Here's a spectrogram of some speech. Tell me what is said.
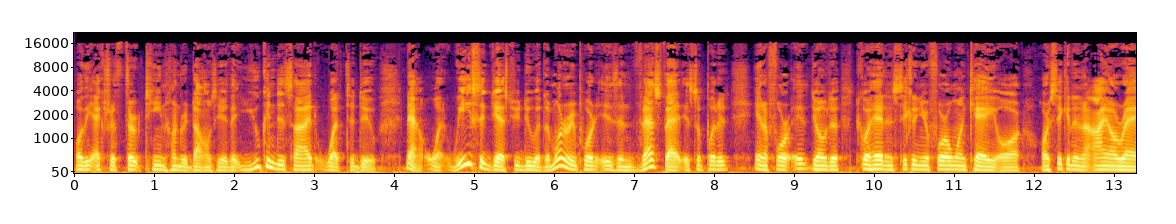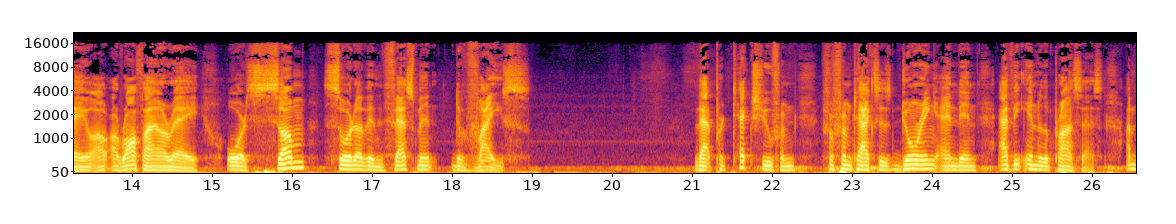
or the extra $1,300 a year, that you can decide what to do. Now, what we suggest you do at the Morning Report is invest that, is to put it in a, for, you know, to, to go ahead and stick it in your 401k or, or stick it in an IRA or a Roth IRA or some sort of investment device that protects you from from taxes during and then at the end of the process. Um,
